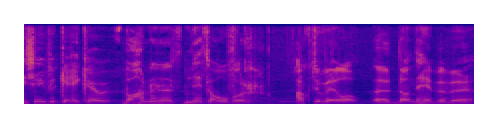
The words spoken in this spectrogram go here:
Eens even kijken. We hadden het net over actueel. Uh, dan hebben we,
